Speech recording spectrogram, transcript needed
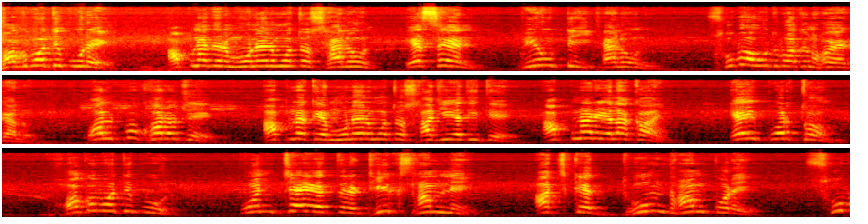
ভগবতীপুরে আপনাদের মনের মতো স্যালুন এসএন বিউটি স্যালুন। শুভ উদ্বোধন হয়ে গেল। অল্প খরচে আপনাকে মনের মতো সাজিয়ে দিতে আপনার এলাকায় এই প্রথম ভগবতীপুর পঞ্চায়েতের ঠিক সামনে আজকে ধুমধাম করে শুভ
